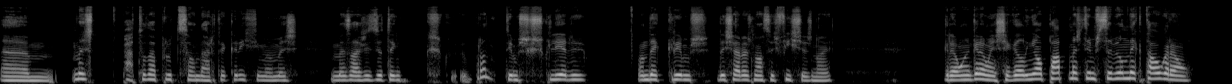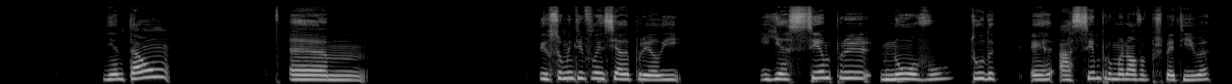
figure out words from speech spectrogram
Ahm, mas pá, toda a produção de arte é caríssima, mas, mas às vezes eu tenho que. Pronto, temos que escolher onde é que queremos deixar as nossas fichas, não é? Grão a grão, enche a galinha ao papo, mas temos de saber onde é que está o grão. E então. ahm, eu sou muito influenciada por ele e, e é sempre novo, tudo é, há sempre uma nova perspectiva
